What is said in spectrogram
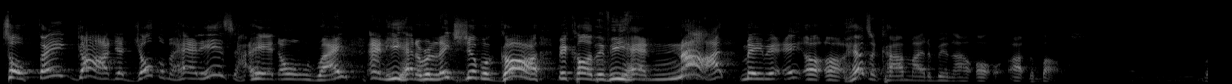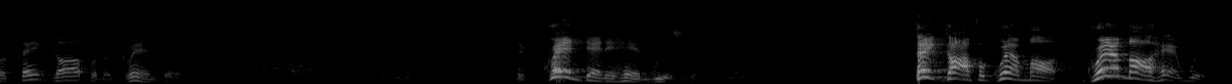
So thank God that Jotham had his head on right and he had a relationship with God because if he had not, maybe uh, uh, Hezekiah might have been out, uh, out the box. But thank God for the granddaddy. The granddaddy had wisdom. Thank God for grandma. Grandma had wisdom.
